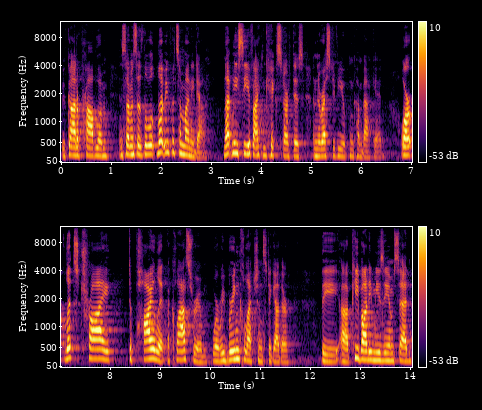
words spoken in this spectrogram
we've got a problem, and someone says, well, let me put some money down. Let me see if I can kickstart this, and the rest of you can come back in. Or let's try to pilot a classroom where we bring collections together. The uh, Peabody Museum said,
